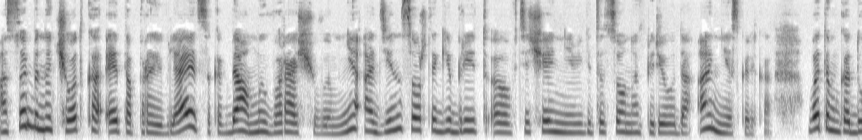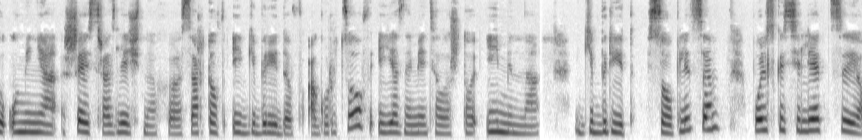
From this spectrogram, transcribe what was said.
Особенно четко это проявляется, когда мы выращиваем не один сорт и гибрид э, в течение вегетационного периода, а несколько. В этом году у меня 6 различных э, сортов и гибридов огурцов, и я заметила, что именно гибрид соплица польской селекции,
